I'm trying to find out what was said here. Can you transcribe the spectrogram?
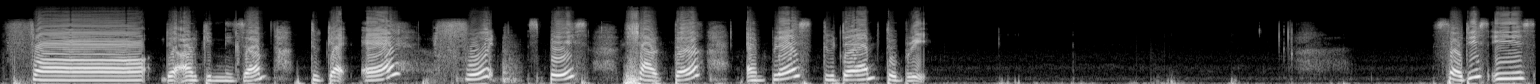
for the organism to get air, food, space, shelter and place to them to breed. So this is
